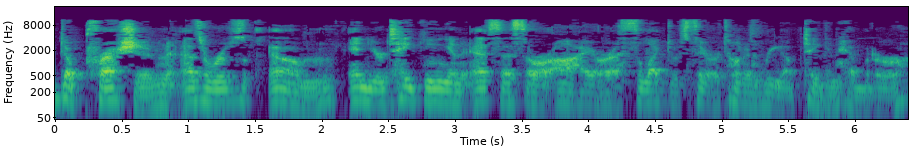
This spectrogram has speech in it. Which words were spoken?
depression as a res- um, and you're taking an SSRI or a selective serotonin reuptake inhibitor,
